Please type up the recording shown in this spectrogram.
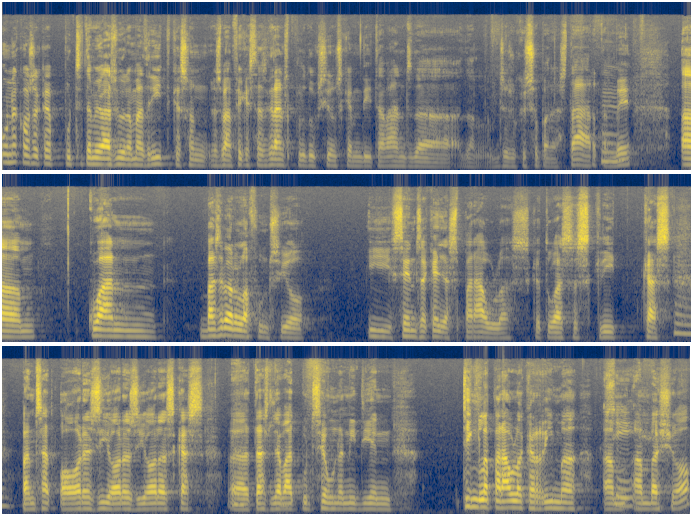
Una cosa que potser també vas viure a Madrid, que són, es van fer aquestes grans produccions que hem dit abans de, del Jesucrist Superstar, també, um, quan vas a veure la funció i sents aquelles paraules que tu has escrit, que has pensat hores i hores i hores, que has, eh, t'has llevat potser una nit dient tinc la paraula que rima amb, Sí. amb això,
